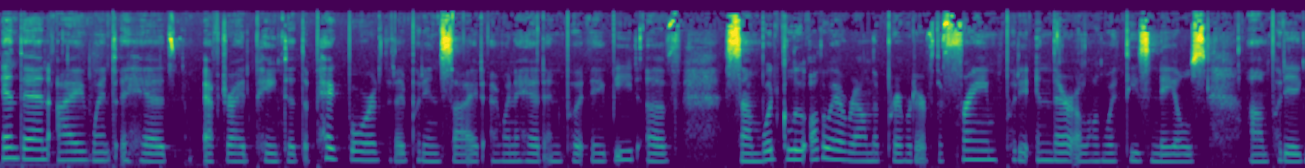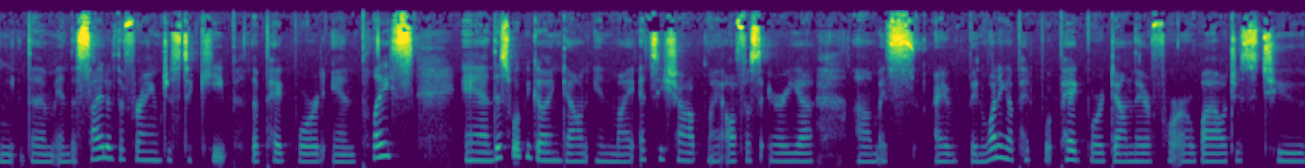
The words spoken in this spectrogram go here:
And then I went ahead, after I had painted the pegboard that I put inside, I went ahead and put a bead of some wood glue all the way around the perimeter of the frame, put it in there along with these nails, um, putting them in the side of the frame just to keep the pegboard in place and this will be going down in my Etsy shop, my office area. Um, it's I've been wanting a pegboard down there for a while just to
